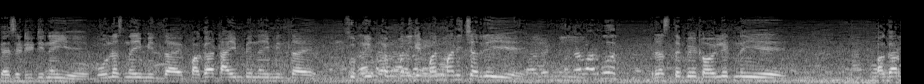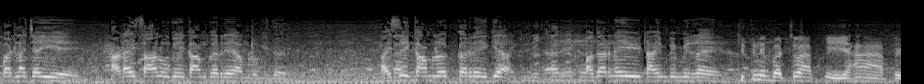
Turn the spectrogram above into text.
फैसिलिटी नहीं है बोनस नहीं मिलता है पगार टाइम पे नहीं मिलता है सुप्रीम कंपनी की मनमानी चल रही है। रास्ते पे टॉयलेट नहीं है। पगार बढ़ना चाहिए। अढ़ाई साल हो गए काम कर रहे हैं हम लोग इधर। ऐसे ही काम लोग कर रहे हैं क्या? पगार नहीं टाइम पे मिल रहा है। कितने बच्चों आपके यहाँ पे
